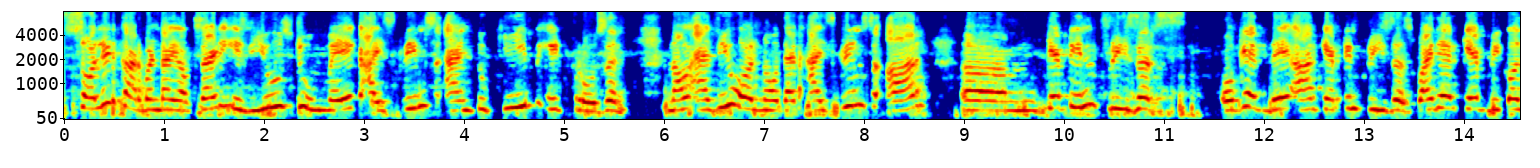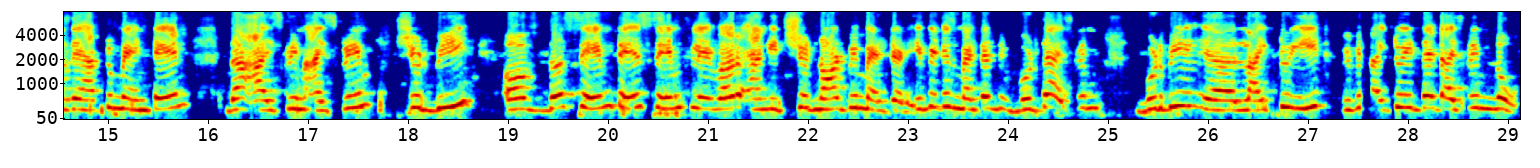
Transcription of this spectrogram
solid carbon dioxide is used to make ice creams and to keep it frozen. Now as you all know that ice creams are um, kept in freezers. Okay they are kept in freezers. Why they are kept? Because they have to maintain the ice cream. Ice cream should be of the same taste, same flavor, and it should not be melted. If it is melted, would the ice cream would be uh, like to eat? We would like to eat that ice cream? No.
